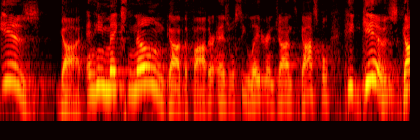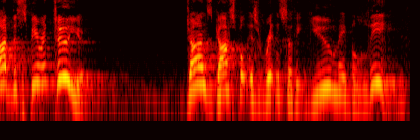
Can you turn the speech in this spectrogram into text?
is God. And he makes known God the Father. And as we'll see later in John's Gospel, he gives God the Spirit to you. John's Gospel is written so that you may believe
